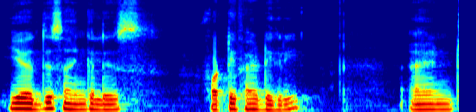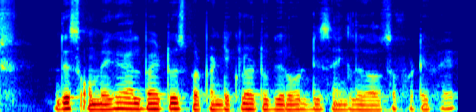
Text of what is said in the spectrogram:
here this angle is 45 degree and this omega L by 2 is perpendicular to the rod this angle is also 45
